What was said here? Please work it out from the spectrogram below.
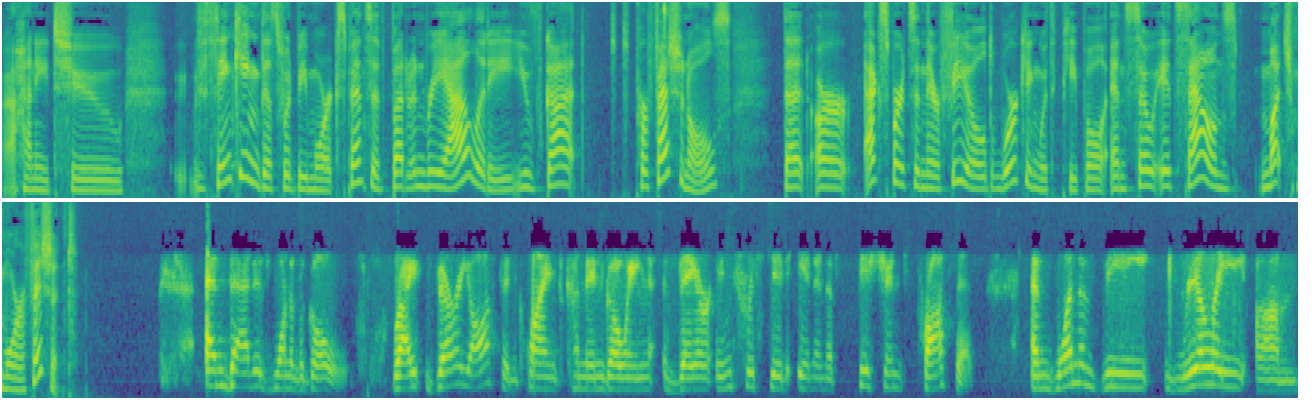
honey, to thinking this would be more expensive, but in reality, you've got professionals that are experts in their field working with people, and so it sounds much more efficient. And that is one of the goals, right? Very often clients come in going, they're interested in an efficient process. And one of the really um,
